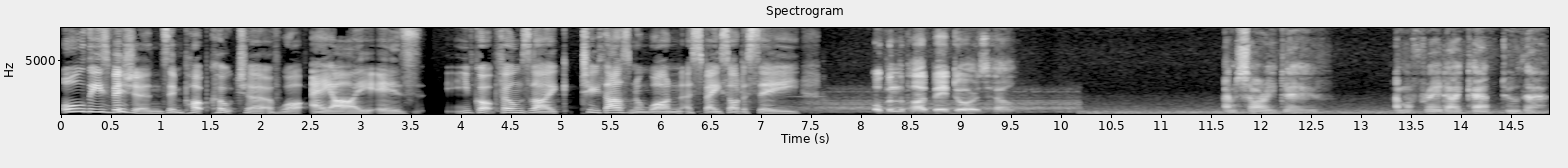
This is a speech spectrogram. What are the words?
all these visions in pop culture of what AI is. You've got films like 2001 A Space Odyssey. Open the pod bay doors, Hal. I'm sorry, Dave. I'm afraid I can't do that.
